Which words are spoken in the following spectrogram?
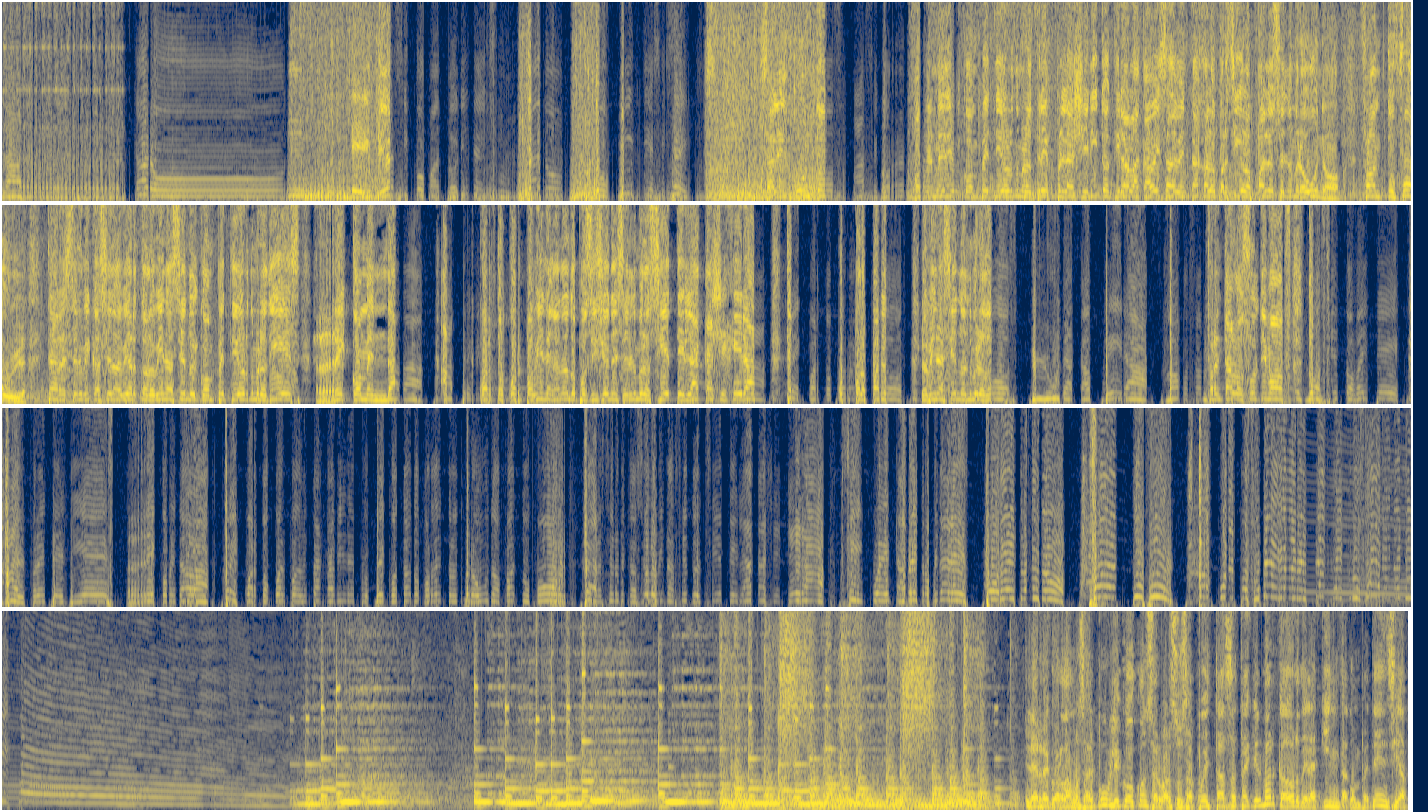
Largaron el clásico Mandolina y Sultano 2016. Salen juntos Hace correr por el medio el competidor número 3, Playerito, a tirar la cabeza de ventaja, lo persigue los palos el número 1, Fan to Full. Ubicación abierto, lo viene haciendo el competidor número 10, recomendada. A tres cuarto cuerpo viene ganando posiciones el número 7, La Callejera. Tres cuarto cuerpo los palos, lo viene haciendo el número 2, Luna Campera. Vamos a enfrentar los últimos 220 al frente Le recordamos al público conservar sus apuestas hasta que el marcador de la quinta competencia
